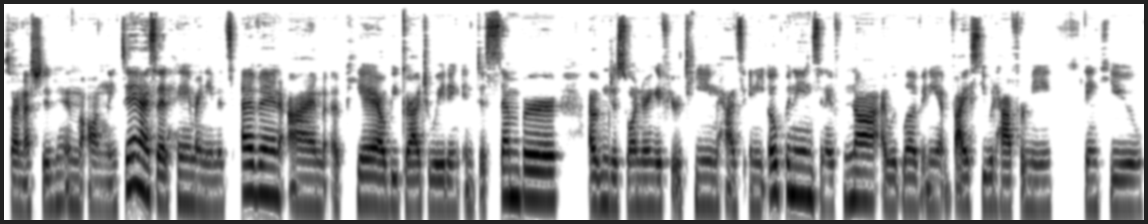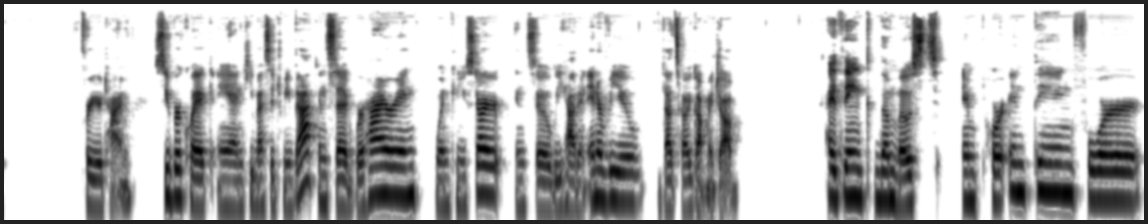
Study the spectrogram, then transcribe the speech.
So I messaged him on LinkedIn. I said, Hey, my name is Evan. I'm a PA. I'll be graduating in December. I'm just wondering if your team has any openings. And if not, I would love any advice you would have for me. Thank you for your time. Super quick. And he messaged me back and said, We're hiring. When can you start? And so we had an interview. That's how I got my job. I think the most important thing for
